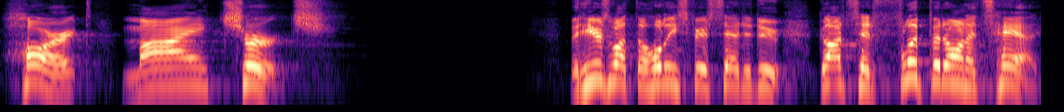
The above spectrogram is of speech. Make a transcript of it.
heart my church. But here's what the Holy Spirit said to do. God said flip it on its head.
